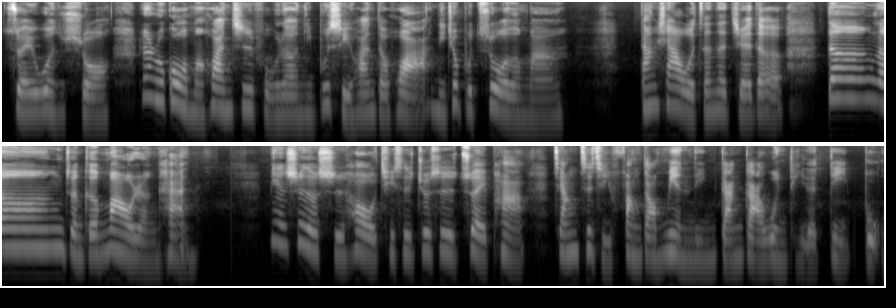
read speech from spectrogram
追问说：那如果我们换制服了，你不喜欢的话，你就不做了吗？当下我真的觉得噔噔，整个冒冷汗。面试的时候，其实就是最怕将自己放到面临尴尬问题的地步，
